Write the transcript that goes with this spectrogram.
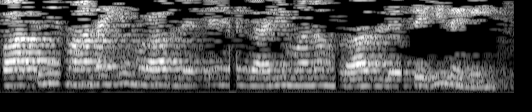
باطنی معنی ہی مراد لیتے ہیں، ظاہری معنی مراد لیتے ہی نہیں۔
